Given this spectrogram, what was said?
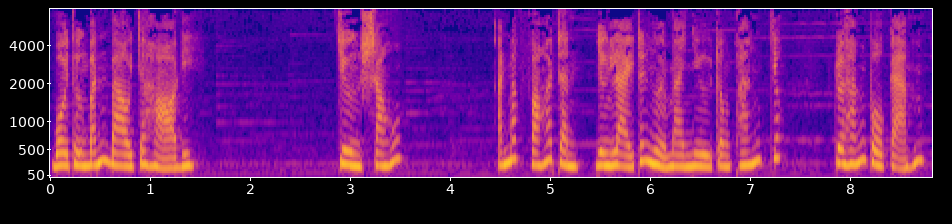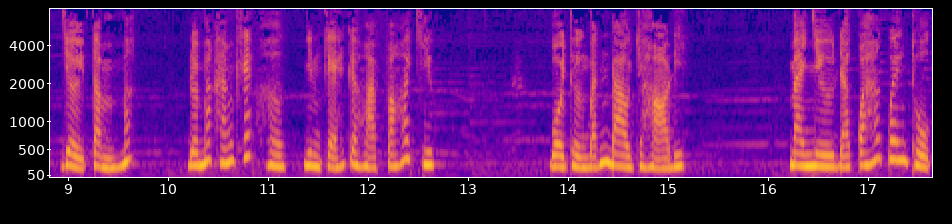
Bồi thường bánh bao cho họ đi. Chương 6 Ánh mắt phó tranh dừng lại trên người Mai Như trong thoáng chốc, Rồi hắn vô cảm, dời tầm mắt, đôi mắt hắn khép hờ nhìn kẻ gây họa phó chiêu. Bồi thường bánh bao cho họ đi mà Như đã quá quen thuộc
